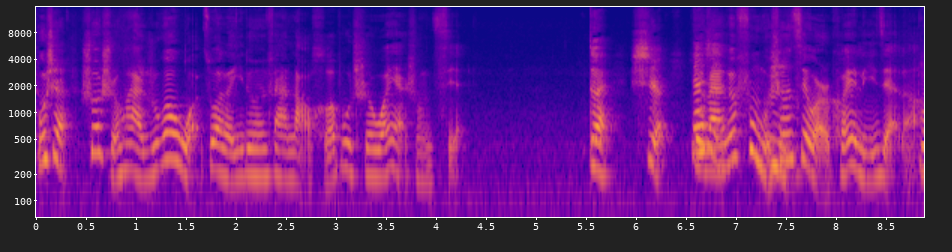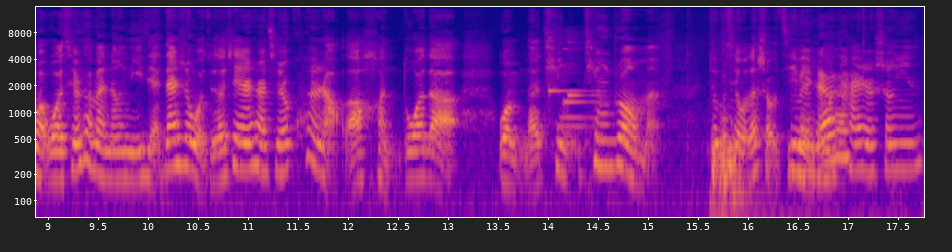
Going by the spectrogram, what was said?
不是，说实话，如果我做了一顿饭，老何不吃，我也生气。对，是。对吧？就父母生气，我是可以理解的。我我其实特别能理解，但是我觉得这件事儿其实困扰了很多的我们的听听众们。对不起，我的手机为什么开着声音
